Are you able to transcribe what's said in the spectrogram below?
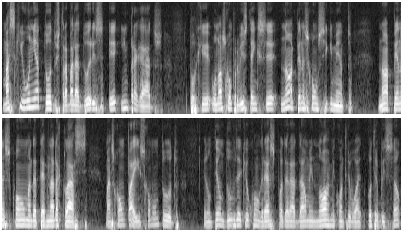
mas que unem a todos, trabalhadores e empregados. Porque o nosso compromisso tem que ser não apenas com um segmento, não apenas com uma determinada classe, mas com o país como um todo. Eu não tenho dúvida que o Congresso poderá dar uma enorme contribuição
